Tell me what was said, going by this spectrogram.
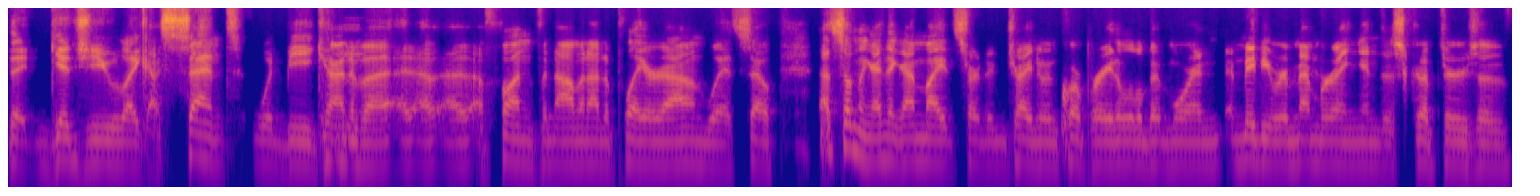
that gives you like a scent would be kind mm-hmm. of a, a, a, fun phenomenon to play around with. So that's something I think I might start trying to incorporate a little bit more and, and maybe remembering in descriptors of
